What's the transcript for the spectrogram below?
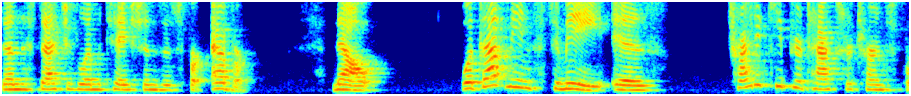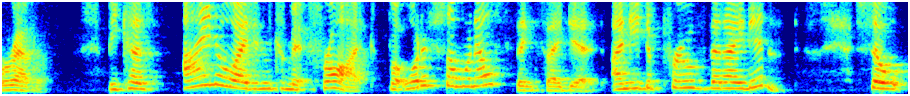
then the statute of limitations is forever. Now, what that means to me is try to keep your tax returns forever because I know I didn't commit fraud, but what if someone else thinks I did? I need to prove that I didn't. So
